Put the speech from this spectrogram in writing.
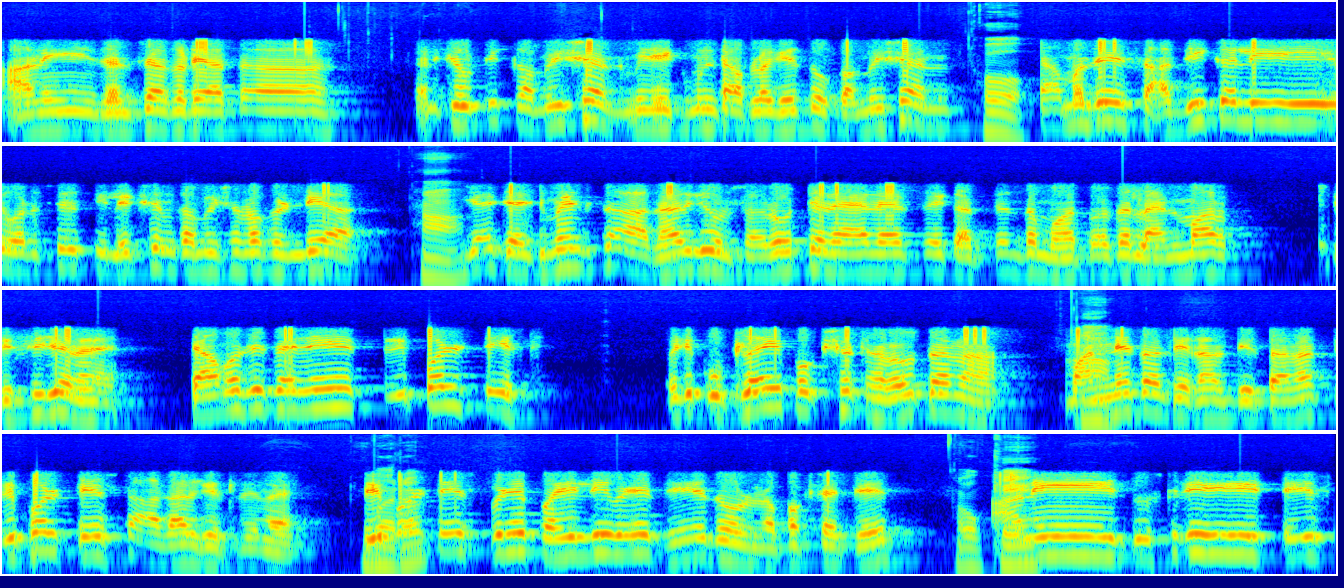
आणि त्यांच्याकडे आता आणि शेवटी कमिशन मी एक मिनिट आपला घेतो. कमिशन हो. त्यामध्ये Sadiq Ali versus election commission of India हां. या जजमेंटचा आधार घेऊन सर्वोच्च न्यायालयाचं एक अत्यंत महत्वाचं लँडमार्क डिसिजन आहे. त्यामध्ये त्याने ट्रिपल टेस्ट म्हणजे कुठलाही पक्ष ठरवताना मान्यता देणार देताना ट्रिपल टेस्टचा आधार घेतलेला आहे. ट्रिपल. टेस्ट म्हणजे पहिली म्हणजे ध्येय धोरण पक्षाचे. ओके. आणि दुसरी टेस्ट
